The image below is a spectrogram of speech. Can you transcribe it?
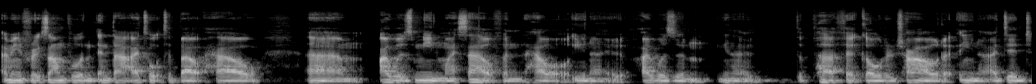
I mean, for example, in, in that I talked about how um, I was mean myself and how you know I wasn't you know the perfect golden child. You know, I did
